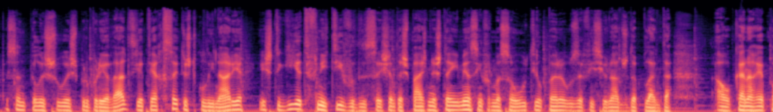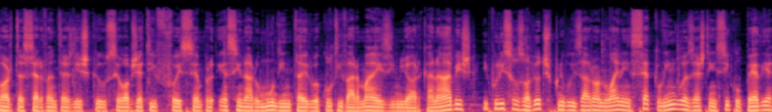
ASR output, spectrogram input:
passando pelas suas propriedades e até receitas de culinária, este guia definitivo de 600 páginas tem imensa informação útil para os aficionados da planta. Ao Cana Reporter, Cervantes diz que o seu objetivo foi sempre ensinar o mundo inteiro a cultivar mais e melhor cannabis e por isso resolveu disponibilizar online em sete línguas esta enciclopédia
